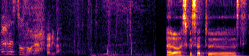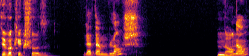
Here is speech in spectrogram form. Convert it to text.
Restons-en là. Allez, va. Alors, est-ce que ça te ça t'évoque quelque chose? La dame blanche? Non. Non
